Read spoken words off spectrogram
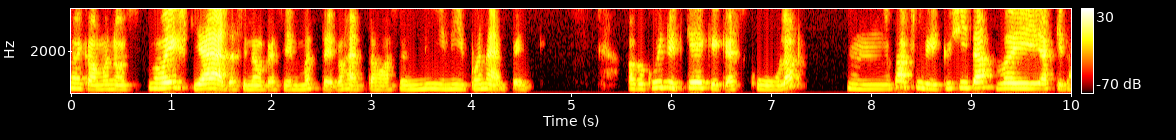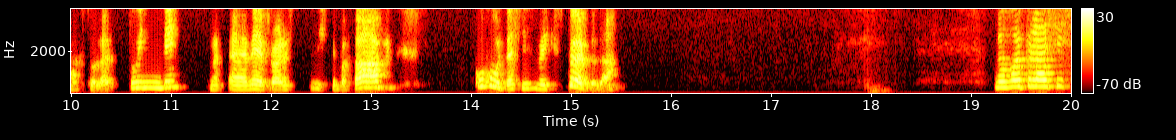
väga mõnus, ma võikski jääda sinuga siin mõtteid vahetama, see on nii-nii põnev kõik. aga kui nüüd keegi, kes kuulab hmm,, tahaks midagi küsida või äkki tahaks tulla tundi, veebruarist vist juba saab. Kuhu ta siis võiks pöörduda? no võib-olla siis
